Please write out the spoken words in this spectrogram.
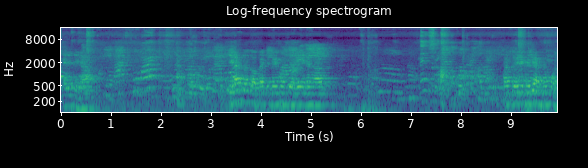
ใครจะสีครับกีรัตตัวต่อไปจะเป็นคอนโทรลเอนะครับคอนโทรลเอคือเรื่องทั้งหมด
